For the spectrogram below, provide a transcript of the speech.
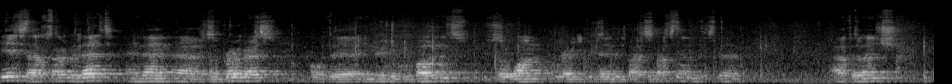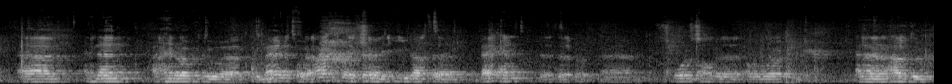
is. I'll start with that, and then uh, some progress of the individual components. So one already presented by Sebastian. This the after lunch. Um, and then I hand over to, uh, to Merit for the architecture and the EUDAT uh, backend that uh, supports all the, all the work. And then outlook,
